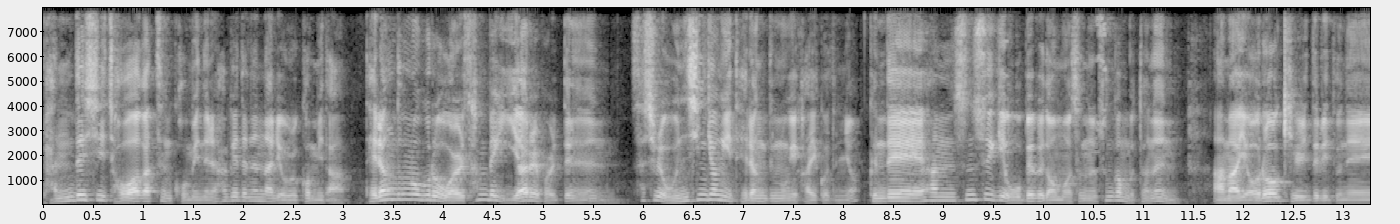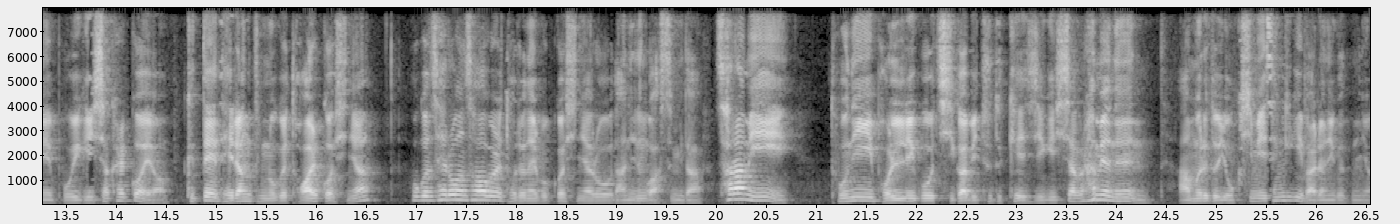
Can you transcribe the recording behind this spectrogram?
반드시 저와 같은 고민을 하게 되는 날이 올 겁니다. 대량 등록으로 월 300 이하를 벌 때는 사실 온 신경이 대량 등록에 가 있거든요. 근데 한 순수익이 500을 넘어서는 순간부터는 아마 여러 길들이 눈에 보이기 시작할 거예요. 그때 대량 등록을 더 할 것이냐, 혹은 새로운 사업을 도전해 볼 것이냐로 나뉘는 것 같습니다. 사람이 돈이 벌리고 지갑이 두둑해지기 시작을 하면은 아무래도 욕심이 생기기 마련이거든요.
